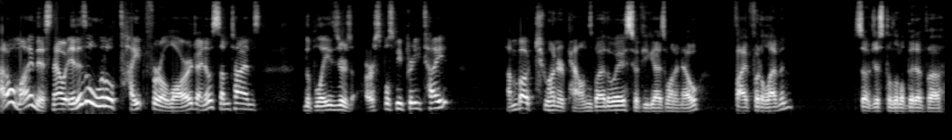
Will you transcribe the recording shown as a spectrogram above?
I don't mind this. Now it is a little tight for a large. I know sometimes the blazers are supposed to be pretty tight. I'm about 200 pounds by the way, so if you guys want to know, five foot 11. So just a little bit of a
